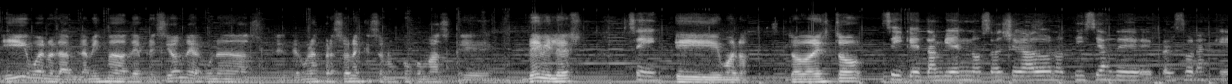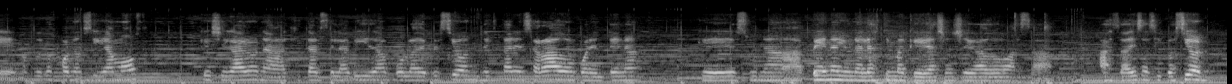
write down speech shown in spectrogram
Y bueno, la, la misma depresión de algunas, de algunas personas que son un poco más eh, débiles. Sí, Y bueno, todo esto, sí, que también nos han llegado noticias de personas que nosotros conocíamos que llegaron a quitarse la vida por la depresión de estar encerrado en cuarentena, que es una pena y una lástima que hayan llegado hasta, hasta esa situación.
